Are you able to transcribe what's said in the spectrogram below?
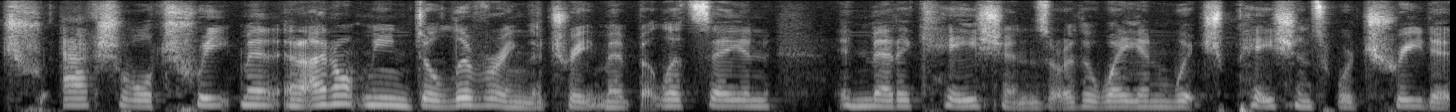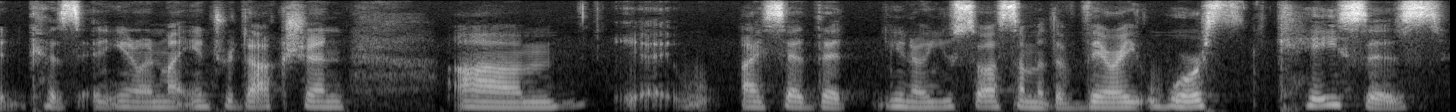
tr- actual treatment? And I don't mean delivering the treatment, but let's say in in medications or the way in which patients were treated. Because you know, in my introduction. Um, I said that you know you saw some of the very worst cases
